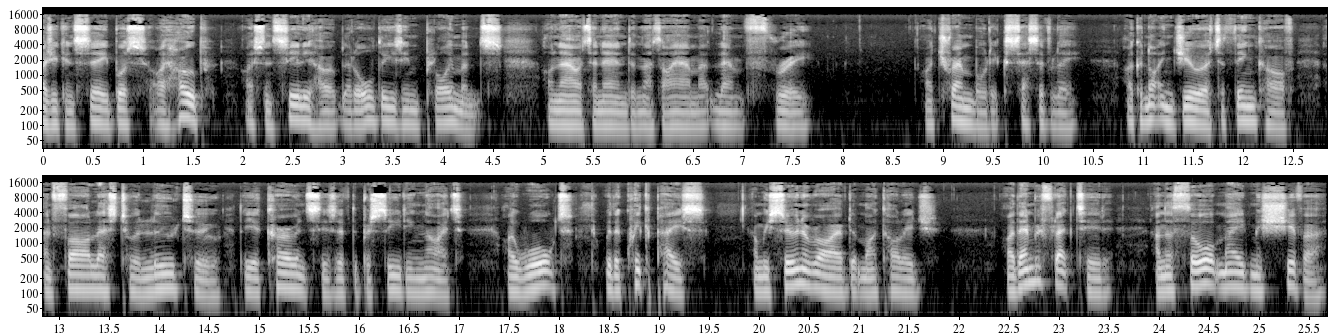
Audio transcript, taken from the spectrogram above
as you can see. But I hope, I sincerely hope, that all these employments are now at an end and that I am at length free. I trembled excessively. I could not endure to think of and far less to allude to the occurrences of the preceding night. I walked with a quick pace, and we soon arrived at my college. I then reflected, and the thought made me shiver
